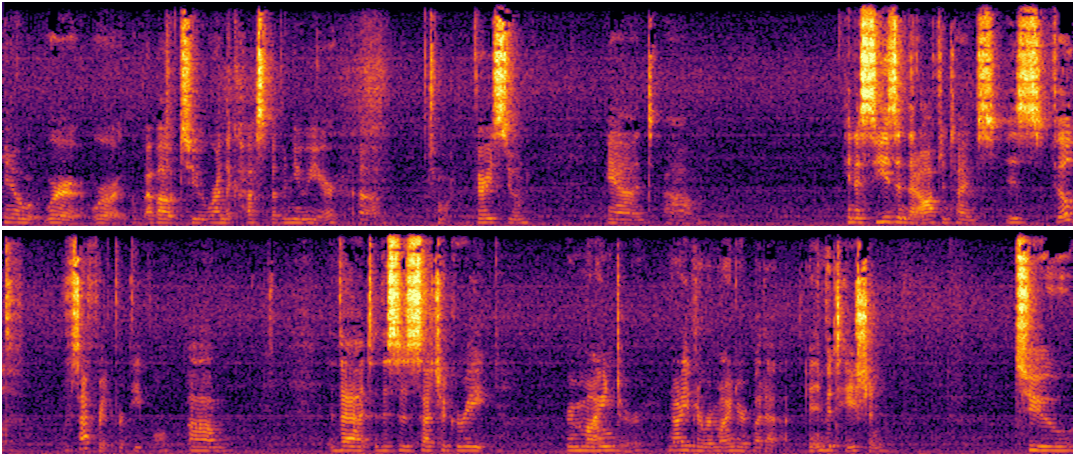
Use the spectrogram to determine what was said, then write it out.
you know we're we're about to we're on the cusp of a new year um, tomorrow, very soon, and um, in a season that oftentimes is filled with suffering for people. Um, that this is such a great reminder, not even a reminder, but a, an invitation to.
